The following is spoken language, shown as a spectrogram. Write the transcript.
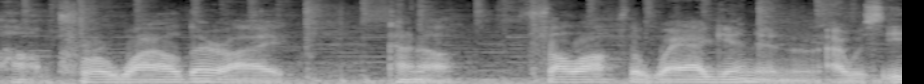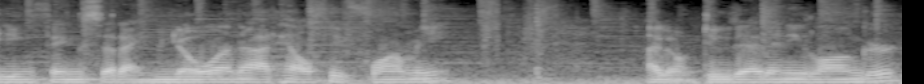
Uh, for a while there, I kind of fell off the wagon and I was eating things that I know are not healthy for me. I don't do that any longer.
